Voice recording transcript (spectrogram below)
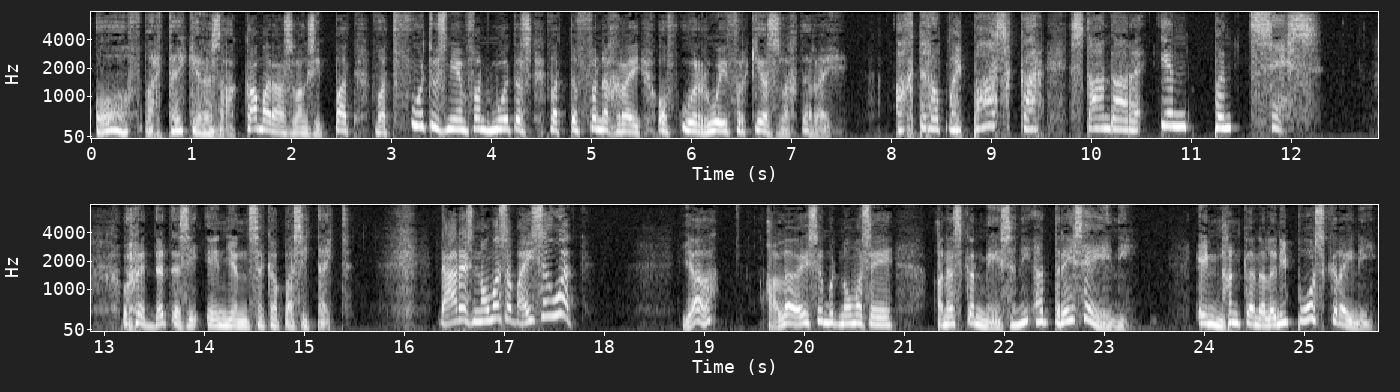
Of partykeer is daar kameras langs die pad wat foto's neem van motors wat te vinnig ry of oor rooi verkeersligte ry. Agterop my pa se kar staan daar 'n 1.6 Dit is die enjin se kapasiteit. Daar is nommers op huise ook. Ja, alle huise moet nommers hê, anders kan mense nie adresse hê nie. En dan kan hulle nie pos kry nie.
